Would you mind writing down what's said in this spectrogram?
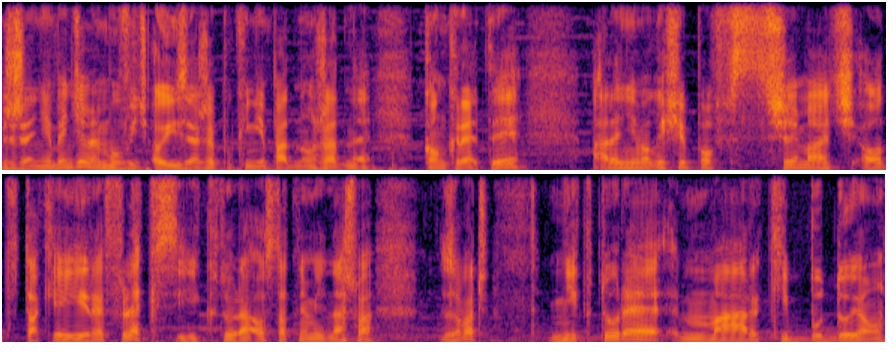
że nie będziemy mówić o Izerze, póki nie padną żadne konkrety. Ale nie mogę się powstrzymać od takiej refleksji, która ostatnio mnie naszła. Zobacz, niektóre marki budują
